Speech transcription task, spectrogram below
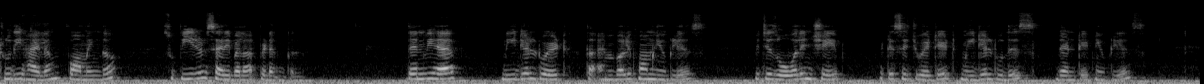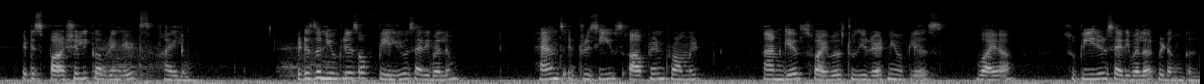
through the hilum forming the superior cerebellar peduncle. Then we have medial to it the emboliform nucleus which is oval in shape. It is situated medial to this dentate nucleus. It is partially covering its hilum. It is the nucleus of paleocerebellum. Hence it receives afferent from it and gives fibers to the red nucleus via superior cerebellar peduncle.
